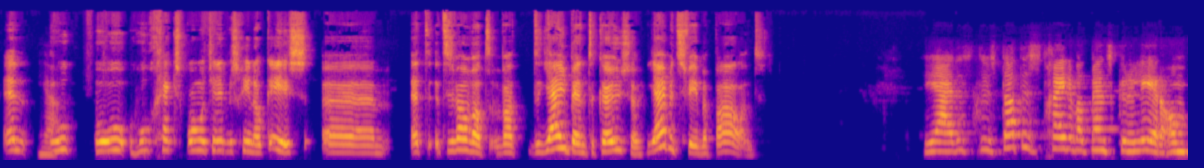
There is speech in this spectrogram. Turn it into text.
En ja. hoe, hoe, hoe gek sprongetje dit misschien ook is, uh, het, het is wel wat, wat, jij bent de keuze. Jij bent sfeerbepalend. Ja, dus, dus dat is hetgene wat mensen kunnen leren. Om,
